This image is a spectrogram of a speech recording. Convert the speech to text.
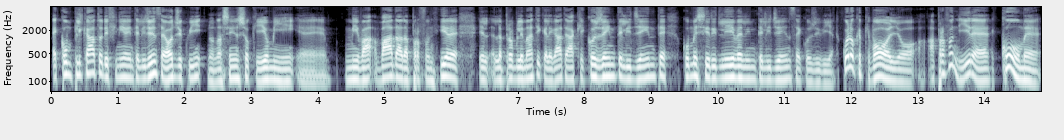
è complicato definire intelligenza e oggi qui non ha senso che io mi... Eh, mi va, vada ad approfondire il, le problematiche legate a che cos'è intelligente, come si rileva l'intelligenza e così via. Quello che, voglio approfondire è come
